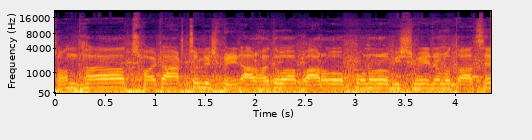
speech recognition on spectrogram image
সন্ধ্যা ছয়টা আটচল্লিশ মিনিট, আর হয়তো বা বারো, পনেরো, বিশ মিনিটের মতো আছে।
